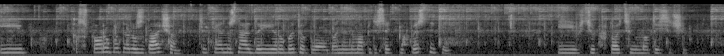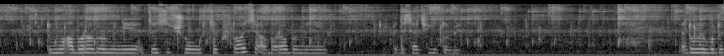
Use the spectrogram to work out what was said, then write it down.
І скоро буде роздача. Тільки я не знаю, де її робити, бо в мене нема 50 підписників. І в Тіктоці нема тисячі. Тому або робимо мені тисячу в Тіктоці, або робимо мені 50 в Ютубі. Я думаю, буду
